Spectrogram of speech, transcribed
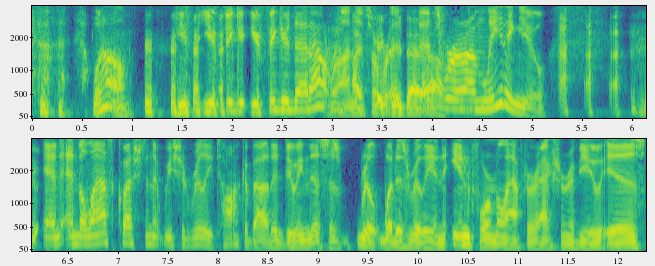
well, you you figured you figured that out, Ron. That's, where, that that's out. where I'm leading you. and and the last question that we should really talk about in doing this is real. What is really an informal after action review is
